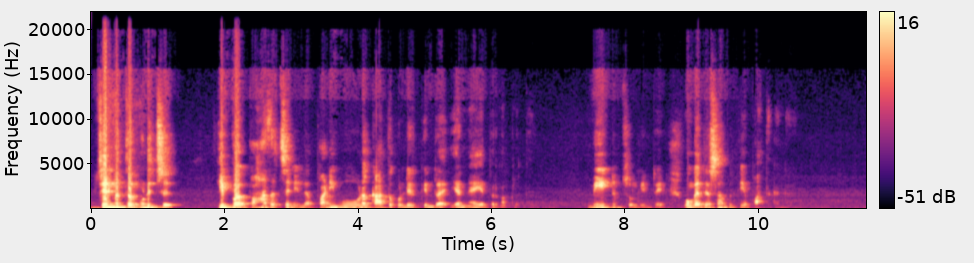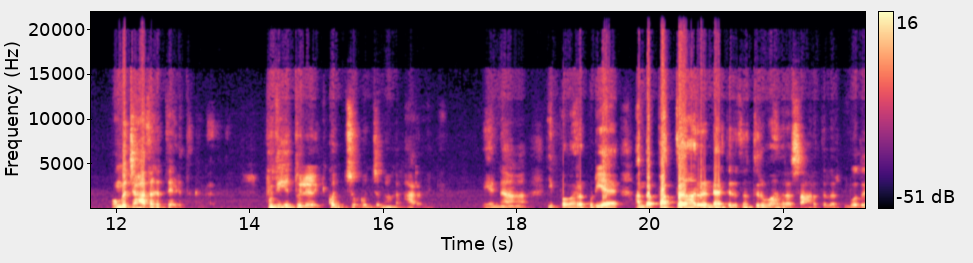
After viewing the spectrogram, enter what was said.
ஜென்மத்தை முடிச்சு இப்ப பாதச்சனியில் பணிவோட காத்து கொண்டிருக்கின்ற என் நேய பெருமக்களுக்கு மீண்டும் சொல்கின்றேன். உங்க தசாபத்தியை பார்த்துக்கங்க. உங்க ஜாதகத்தை எடுத்துக்கங்க. புதிய தொழில் கொஞ்சம் கொஞ்சமாக ஆரம்பிங்க. ஏன்னா இப்போ வரக்கூடிய அந்த பத்து ஆறு ரெண்டாயிரத்தி இருபத்தி திருவாதிர சாரத்தில் இருக்கும்போது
